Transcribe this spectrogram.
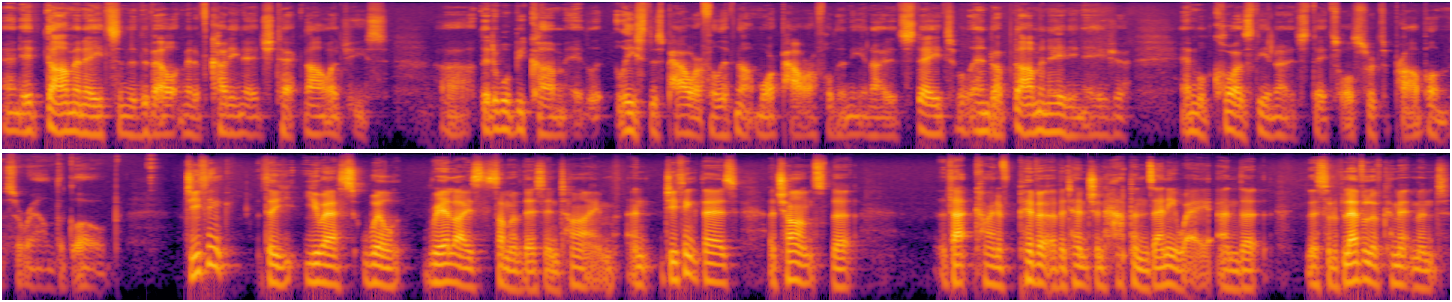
and it dominates in the development of cutting edge technologies, uh, that it will become at least as powerful, if not more powerful, than the United States, will end up dominating Asia, and will cause the United States all sorts of problems around the globe. Do you think the US will realize some of this in time? And do you think there's a chance that that kind of pivot of attention happens anyway, and that the sort of level of commitment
